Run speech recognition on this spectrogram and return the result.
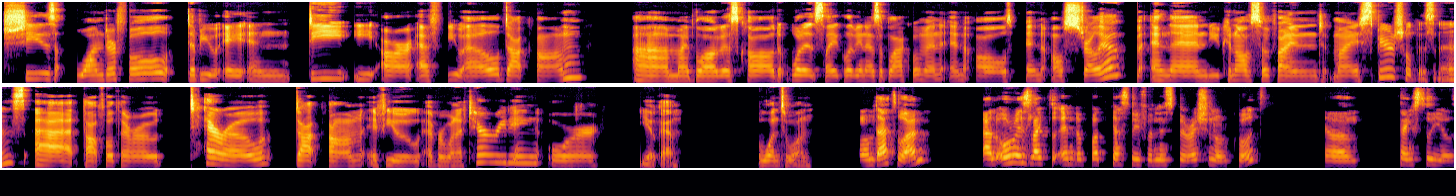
she's wanderful w a n d e r f u l dot com. Um, my blog is called "What It's Like Living as a Black Woman in all in Australia," and then you can also find my spiritual business at thoughtfultarot.com if you ever want a tarot reading or yoga one to one. On that one, I'll always like to end the podcast with an inspirational quote. Um, thanks to your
